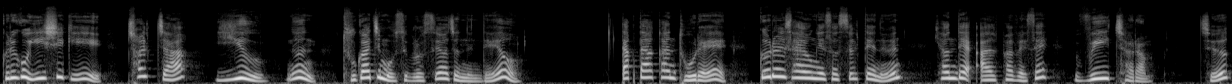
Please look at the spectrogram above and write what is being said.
그리고 이 시기 철자 U는 두 가지 모습으로 쓰여졌는데요. 딱딱한 돌에 끌을 사용해서 쓸 때는 현대 알파벳의 V처럼, 즉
